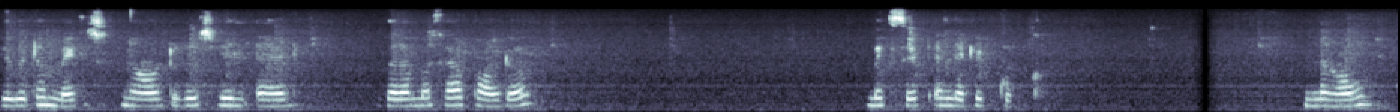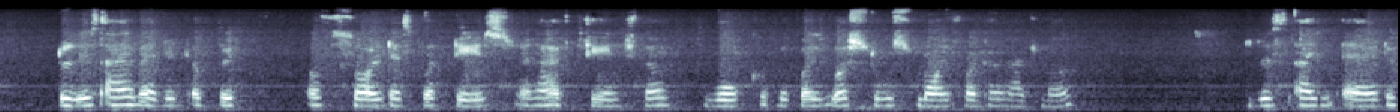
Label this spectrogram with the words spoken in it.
Give it a mix. Now to this we'll add garam masala powder. Mix it and let it cook. Now to this I have added a bit of salt as per taste and I have changed the wok because it was too small for the rajma. To this I'll add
